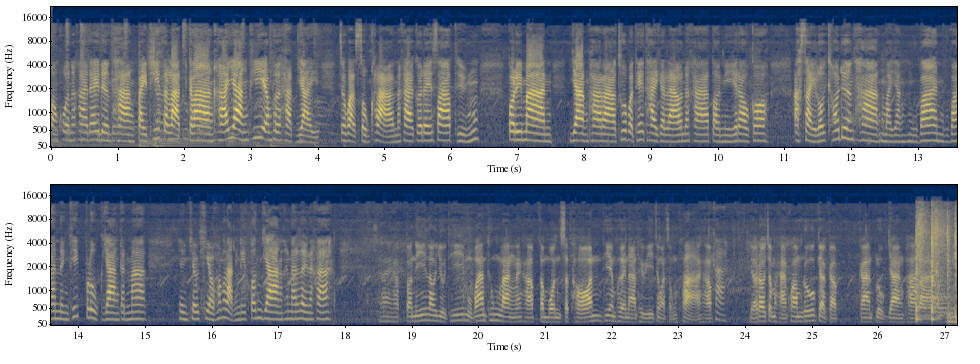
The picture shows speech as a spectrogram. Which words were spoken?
สองคนนะคะได้เดินทางไปที่ตลาดกลางค้ายางที่อำเภอหาดใหญ่ จังหวัดสงขลานะคะ ก็ได้ทราบถึงปริมาณยางพาราทั่วประเทศไทยกันแล้วนะคะ ตอนนี้เราก็อาศัยรถเขาเดินทางมายังหมู่บ้านหมู่บ้านหนึ่งที่ปลูกยางกันมาก เห็นเขียวๆข้างหลังนี่ต้นยางทั้งนั้นเลยนะคะ ใช่ครับ ตอนนี้เราอยู่ที่หมู่บ้านทุ่งลังนะครับตำบลสะท้อนที่อำเภอนาทวีจังหวัดสงขลาครับ ค่ะ เดี๋ยวเราจะมาหาความรู้เกี่ยวกับการปลูกยางพารากันที่นี่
